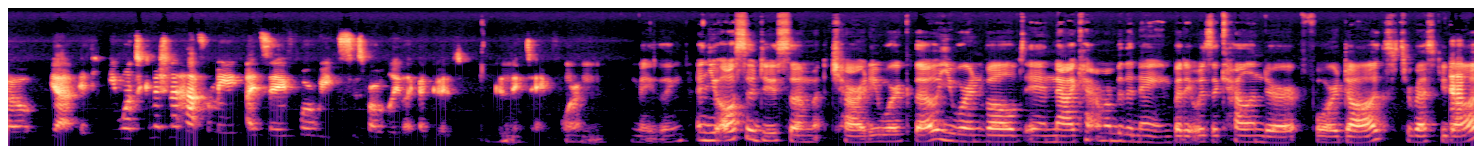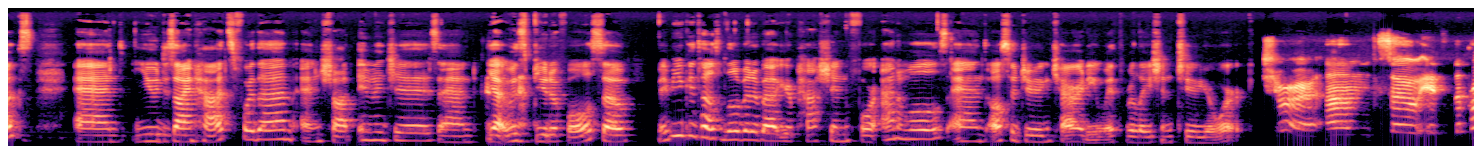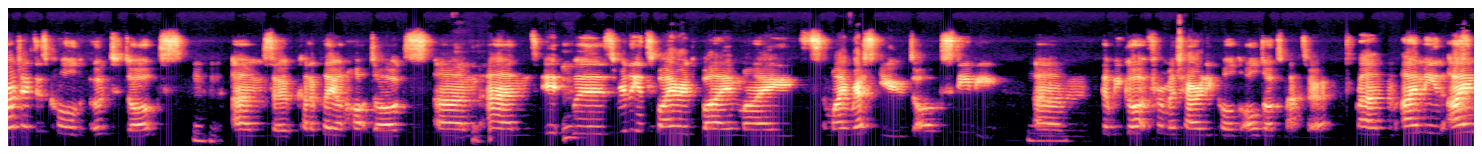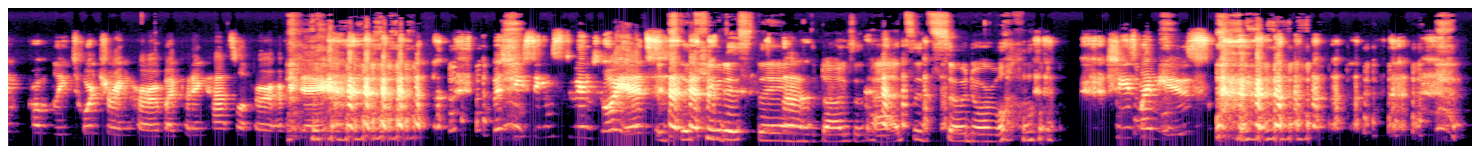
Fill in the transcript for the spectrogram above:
yeah, if you want to commission a hat from me, I'd say four weeks is probably like a good good thing to aim for. Mm-hmm. Amazing. And you also do some charity work though. You were involved in now I can't remember the name, but it was a calendar for dogs to rescue yeah. dogs. And you designed hats for them and shot images and yeah, it was beautiful. So maybe you can tell us a little bit about your passion for animals and also doing charity with relation to your work. Sure. Um, so it, the project is called Oat to Dogs. Mm-hmm. Um, so kind of play on hot dogs. Um, and it was really inspired by my my rescue dog Stevie. Mm-hmm. That we got from a charity called All Dogs Matter. Um, I mean, I'm probably torturing her by putting hats on her every day, but she seems to enjoy it. It's the cutest thing, so. the dogs with hats. It's so adorable. She's my muse.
